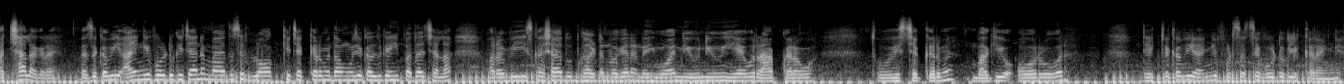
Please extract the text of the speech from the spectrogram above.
अच्छा लग रहा है। वैसे कभी आएँगे फ़ोटो खिंचाने? मैं तो सिर्फ़ ब्लॉग के चक्कर में था मुझे कल कहीं पता चला और अभी इसका शायद उद्घाटन वगैरह नहीं हुआ न्यू न्यू ही है वो रैप करा हुआ। तो इस चक्कर में बाकी और ओवर देखते कभी आएँगे फुर्सत से फ़ोटो क्लिक कराएँगे।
